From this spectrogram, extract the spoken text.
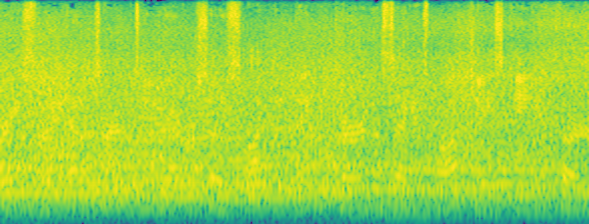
Race lead out of turn two ever so slightly. David Kerr in the second spot. Chase King in third.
